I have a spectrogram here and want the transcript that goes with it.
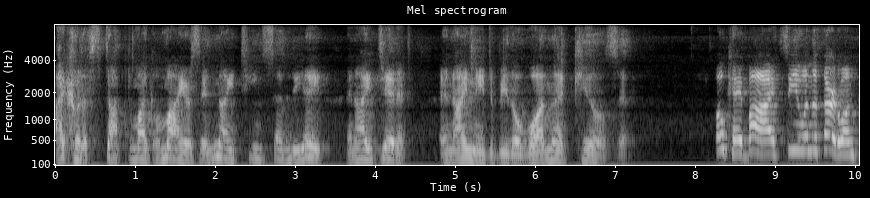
I could have stopped Michael Myers in 1978, and I didn't. And I need to be the one that kills him. Okay, bye. See you in the third one.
